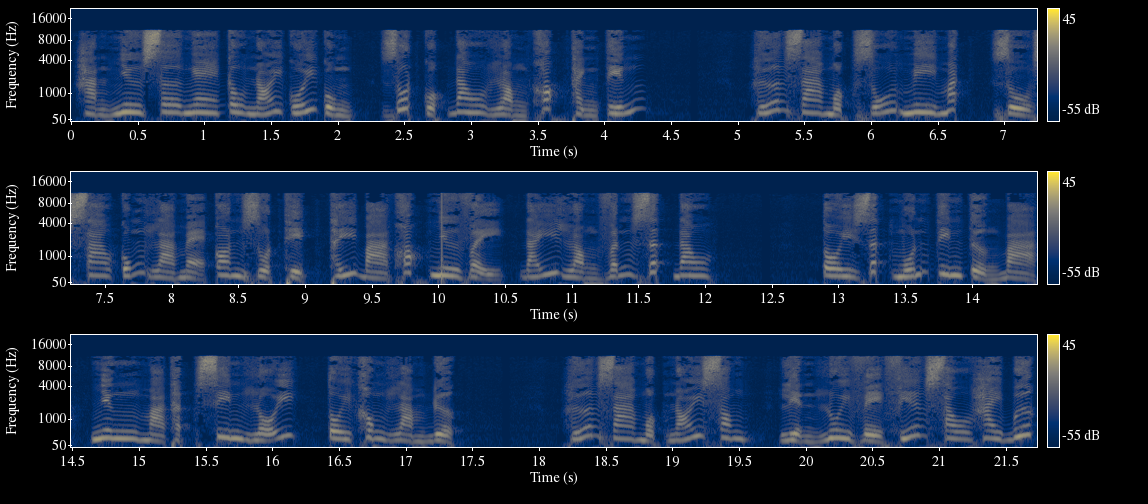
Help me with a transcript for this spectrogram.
Hàn như sơ nghe câu nói cuối cùng, rốt cuộc đau lòng khóc thành tiếng. Hứa ra một rũ mi mắt, dù sao cũng là mẹ con ruột thịt, thấy bà khóc như vậy, đáy lòng vẫn rất đau. Tôi rất muốn tin tưởng bà, nhưng mà thật xin lỗi, tôi không làm được. Hứa ra một nói xong, liền lui về phía sau hai bước.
